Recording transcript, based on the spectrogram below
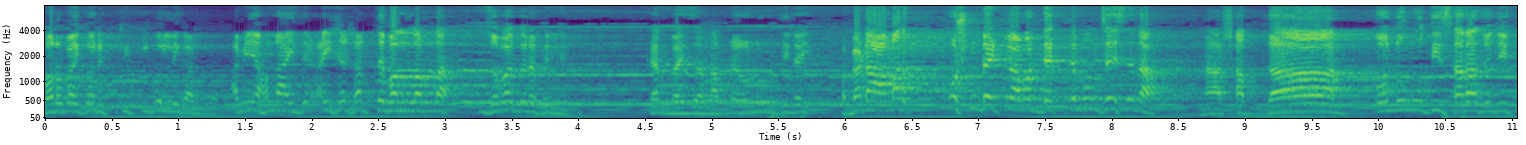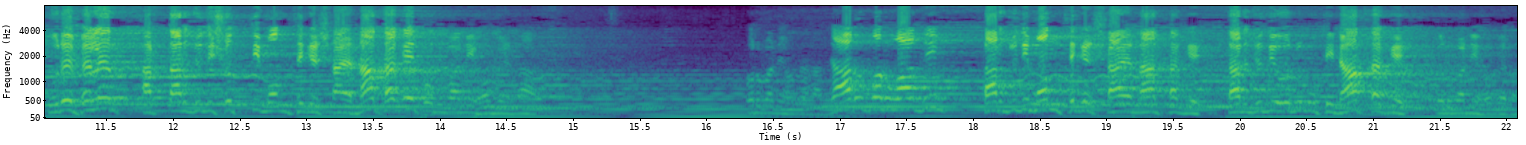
বড় ভাই করে তুই কি করলি কাজ আমি এখন আইসা- সারতে পারলাম না, জবাই করে ফেললি। কেন ভাই যান, আপনার অনুমতি নাই? বেটা, আমার পশুটা একটু আমার দেখতে মন চাইছে না। না, সাবধান। অনুমতি ছাড়া যদি করে ফেলেন, আর তার যদি সত্যি মন থেকে সায় না থাকে, কোরবানি হবে না। কোরবানি হবে না। যার উপর ওয়াজিব, তার যদি মন থেকে সায় না থাকে, তার যদি অনুমতি না থাকে, কোরবানি হবে না।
